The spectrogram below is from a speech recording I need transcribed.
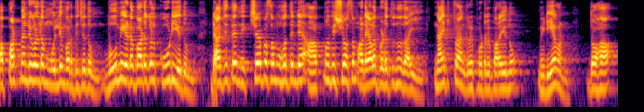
അപ്പാർട്ട്മെന്റുകളുടെ മൂല്യം വർദ്ധിച്ചതും ഭൂമി ഇടപാടുകൾ കൂടിയതും രാജ്യത്തെ നിക്ഷേപ സമൂഹത്തിന്റെ ആത്മവിശ്വാസം അടയാളപ്പെടുത്തുന്നതായി നൈറ്റ് ഫ്രാങ്ക് റിപ്പോർട്ടിൽ പറയുന്നു. Media One Doha.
